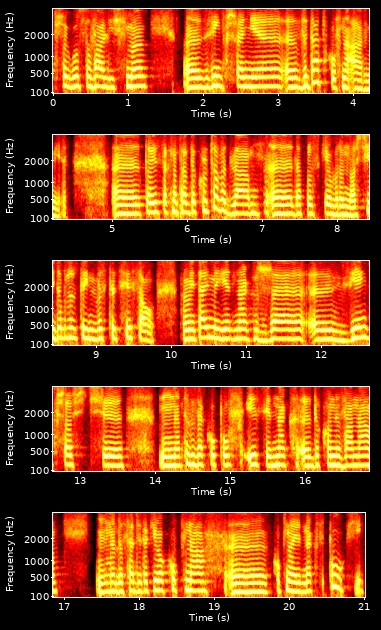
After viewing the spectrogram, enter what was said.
przegłosowaliśmy zwiększenie wydatków na armię. To jest tak naprawdę kluczowe dla, dla polskiej obronności. Dobrze, że te inwestycje są. Pamiętajmy jednak, że większość tych zakupów jest jednak e, dokonywana na zasadzie takiego kupna, e, kupna jednak spółki.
